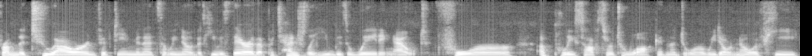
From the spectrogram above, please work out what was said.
from the two hour and 15 minutes that we know that he was there that potentially he was waiting out for a police officer to walk in the door. We don't know if he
